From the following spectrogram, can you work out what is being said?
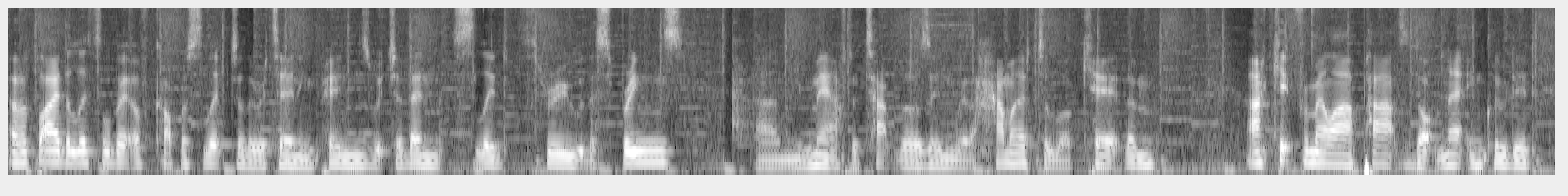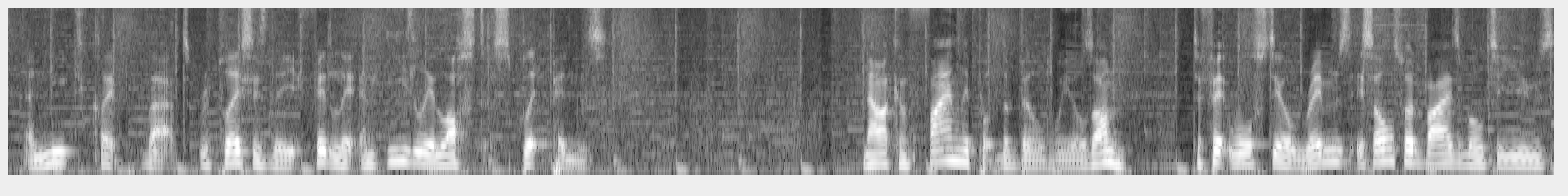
I've applied a little bit of copper slip to the retaining pins which are then slid through the springs and you may have to tap those in with a hammer to locate them. Our kit from lrparts.net included a neat clip that replaces the fiddly and easily lost split pins now I can finally put the build wheels on. To fit Wolf Steel rims, it's also advisable to use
